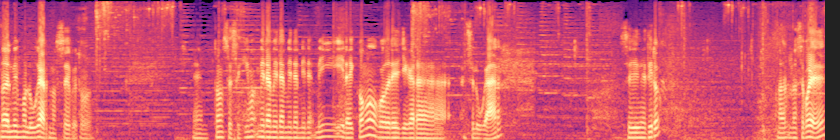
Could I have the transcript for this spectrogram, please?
no es el mismo lugar, no sé, pero... Entonces seguimos... Mira, mira, mira, mira, mira, ¿y cómo podré llegar a, ese lugar? ¿Sí me tiro? No, no se puede, ¿eh?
